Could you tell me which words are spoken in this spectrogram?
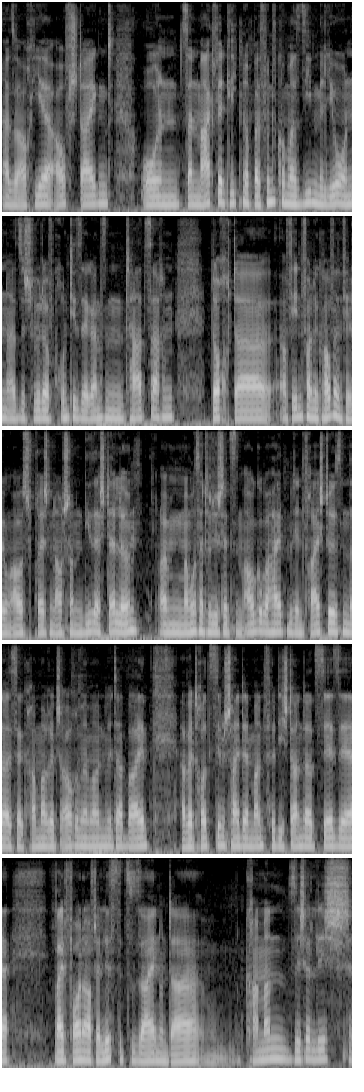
also auch hier aufsteigend. Und sein Marktwert liegt noch bei 5,7 Millionen. Also ich würde aufgrund dieser ganzen Tatsachen doch da auf jeden Fall eine Kaufempfehlung aussprechen, auch schon an dieser Stelle. Ähm, man muss natürlich jetzt im Auge behalten mit den Freistößen, da ist ja Kramaric auch immer mal mit dabei. Aber trotzdem scheint der Mann für die Standards sehr, sehr weit vorne auf der Liste zu sein. Und da kann man sicherlich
